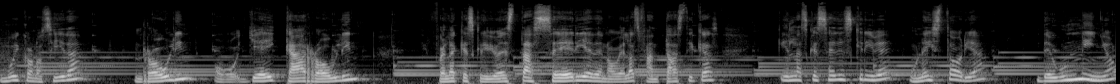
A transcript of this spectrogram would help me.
muy conocida, Rowling o J.K. Rowling, fue la que escribió esta serie de novelas fantásticas en las que se describe una historia de un niño,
